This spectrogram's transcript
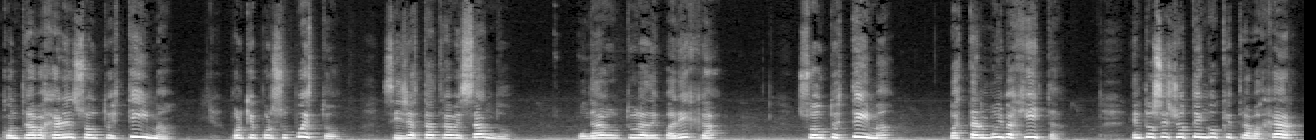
con trabajar en su autoestima, porque por supuesto, si ella está atravesando una ruptura de pareja, su autoestima va a estar muy bajita. Entonces yo tengo que trabajar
